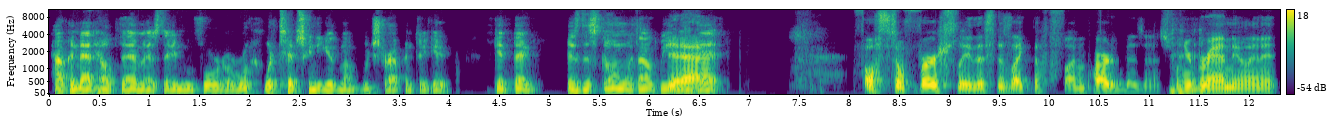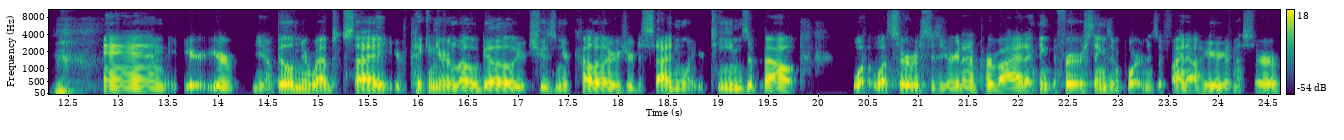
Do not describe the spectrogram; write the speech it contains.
How can that help them as they move forward? Or what, what tips can you give them on bootstrapping to get get that business going without being yeah. in debt? Oh, so firstly, this is like the fun part of business when you're brand new in it and you're you're you know building your website, you're picking your logo, you're choosing your colors, you're deciding what your team's about, what what services you're going to provide. I think the first thing is important is to find out who you're going to serve.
